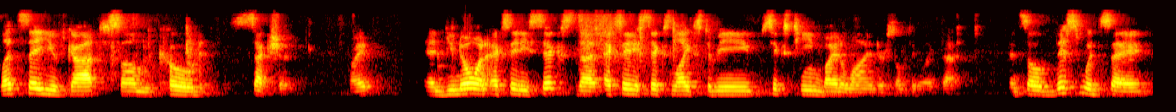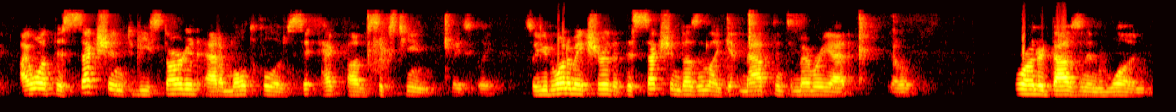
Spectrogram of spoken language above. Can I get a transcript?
let's say you've got some code section, right? And you know on x86 that x86 likes to be 16 byte aligned or something like that. And so this would say, I want this section to be started at a multiple of, of 16, basically. So you'd want to make sure that this section doesn't like get mapped into memory at, you know, 400,001,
